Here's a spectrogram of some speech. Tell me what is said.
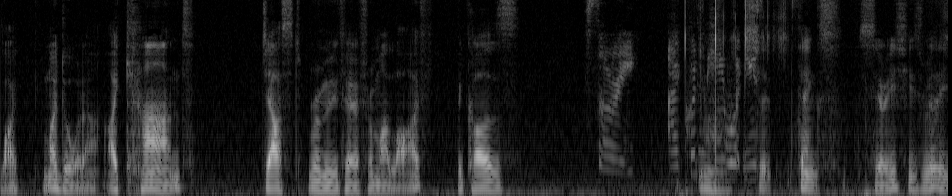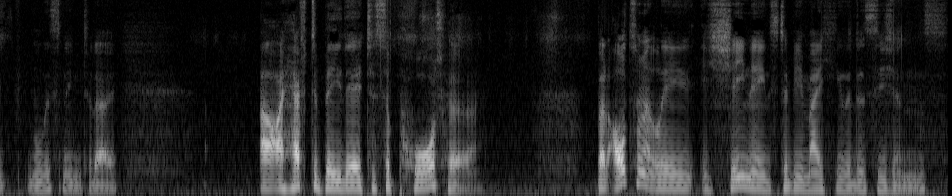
like my daughter, I can't just remove her from my life because. Sorry, I couldn't hear ah, what you. Said. Thanks, Siri. She's really listening today uh, I have to be there to support her. But ultimately, she needs to be making the decisions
